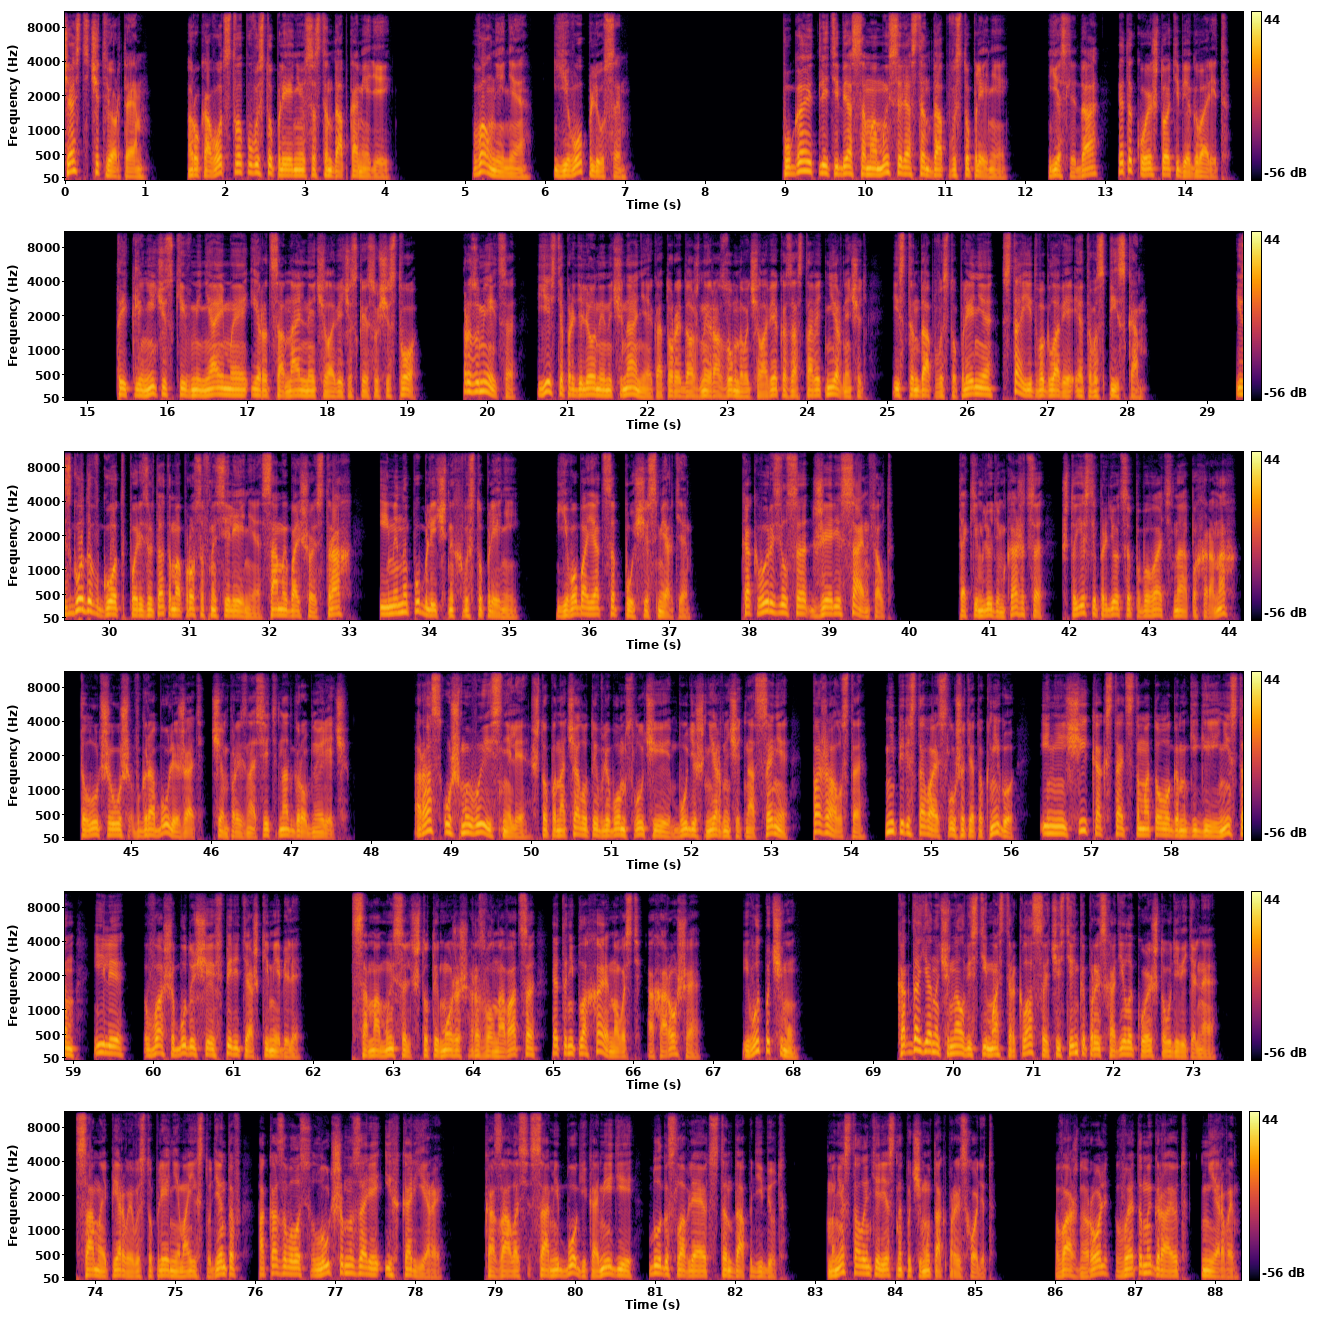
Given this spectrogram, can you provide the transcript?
Часть четвертая. Руководство по выступлению со стендап-комедией. Волнение. Его плюсы. Пугает ли тебя сама мысль о стендап-выступлении? Если да, это кое-что о тебе говорит. Ты клинически вменяемое и рациональное человеческое существо. Разумеется, есть определенные начинания, которые должны разумного человека заставить нервничать, и стендап-выступление стоит во главе этого списка. Из года в год по результатам опросов населения самый большой страх именно публичных выступлений. Его боятся пуще смерти. Как выразился Джерри Сайнфелд, таким людям кажется, что если придется побывать на похоронах, то лучше уж в гробу лежать, чем произносить надгробную речь. Раз уж мы выяснили, что поначалу ты в любом случае будешь нервничать на сцене, пожалуйста, не переставай слушать эту книгу и не ищи, как стать стоматологом-гигиенистом или ваше будущее в перетяжке мебели. Сама мысль, что ты можешь разволноваться, это неплохая новость, а хорошая. И вот почему. Когда я начинал вести мастер-классы, частенько происходило кое-что удивительное. Самое первое выступление моих студентов оказывалось лучшим на заре их карьеры. Казалось, сами боги комедии благословляют стендап-дебют. Мне стало интересно, почему так происходит. Важную роль в этом играют нервы.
